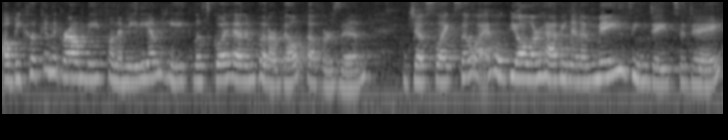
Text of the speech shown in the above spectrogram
I'll be cooking the ground beef on a medium heat. Let's go ahead and put our bell peppers in, just like so. I hope y'all are having an amazing day today.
